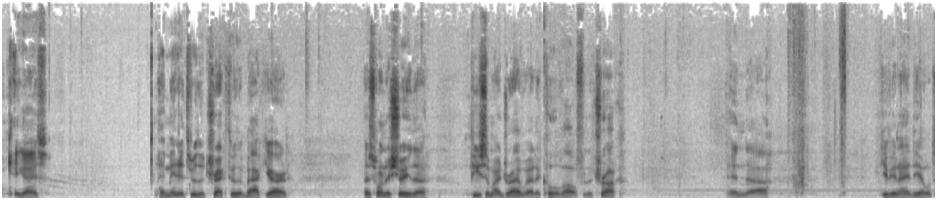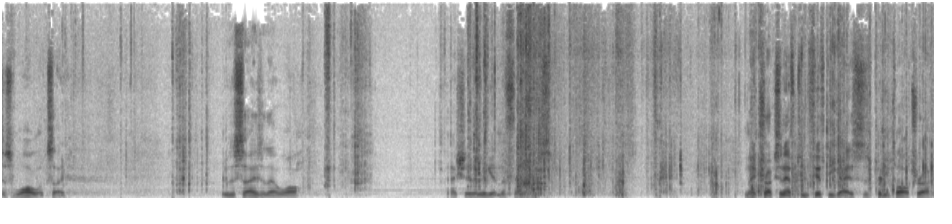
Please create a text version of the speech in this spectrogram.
Okay, guys. I made it through the trek through the backyard. I just wanted to show you the piece of my driveway I had to cove out for the truck and uh, give you an idea what this wall looks like. Look at the size of that wall. Actually, let me get in the front of this. My truck's an F-250, guys. This is a pretty tall truck.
